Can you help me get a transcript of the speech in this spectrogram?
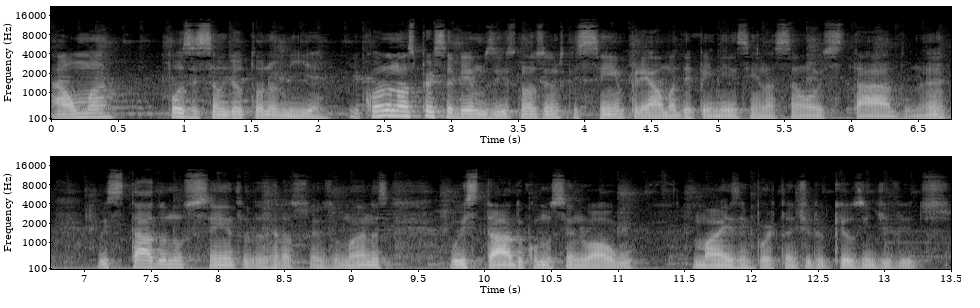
a uma posição de autonomia. E quando nós percebemos isso, nós vemos que sempre há uma dependência em relação ao Estado, né? O Estado no centro das relações humanas, o Estado como sendo algo mais importante do que os indivíduos.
